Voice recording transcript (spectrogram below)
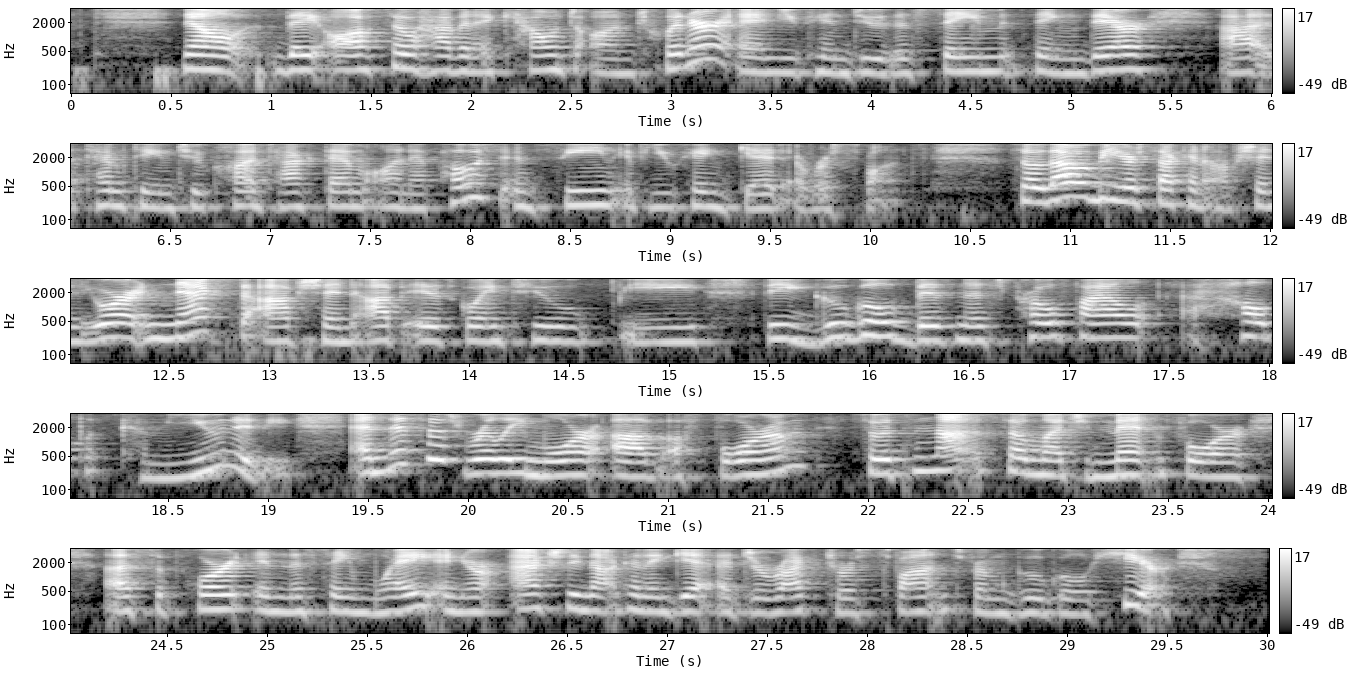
Now, they also have an account on Twitter, and you can do the same thing there, uh, attempting to contact them on a post and seeing if you can get a response. So that would be your second option. Your next option up is going to be the Google Business Profile Help Community. And this is really more of a forum so it's not so much meant for uh, support in the same way, and you're actually not going to get a direct response from Google here.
